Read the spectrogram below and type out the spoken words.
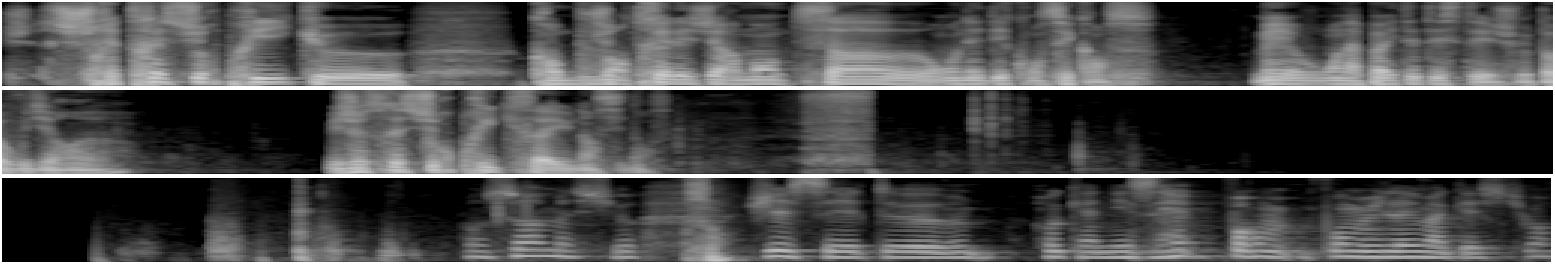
Je, je serais très surpris que qu'en bougeant très légèrement de ça, on ait des conséquences. Mais on n'a pas été testé, je ne vais pas vous dire. Euh, mais je serais surpris que ça ait une incidence. Bonsoir, monsieur. J'essaie de organiser, formuler ma question.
